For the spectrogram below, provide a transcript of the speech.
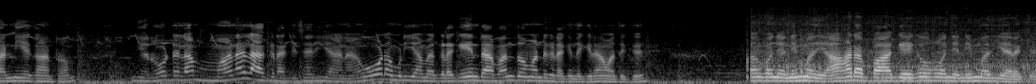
தண்ணியை காட்டுறோம் இங்கே ரோட்டெல்லாம் மணலாக கிடக்கு சரியான. ஓட முடியாமல் கிடக்கு. ஏன்டா வந்தோமண்டு கிடக்கு இந்த கிராமத்துக்கு. கொஞ்சம் நிம்மதி. ஆடை பார்க்க கொஞ்சம் நிம்மதியாக இருக்கு.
